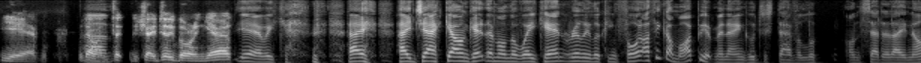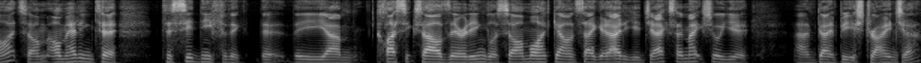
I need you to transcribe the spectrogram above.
Yeah, we don't um, want to the show too boring, Gareth. Yeah, we can. hey, hey, Jack, go and get them on the weekend. Really looking forward. I think I might be at Menangle just to have a look on Saturday night. So I'm, I'm heading to to Sydney for the the, the um, classic sales there at Inglis. So I might go and say good day to you, Jack. So make sure you um, don't be a stranger.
